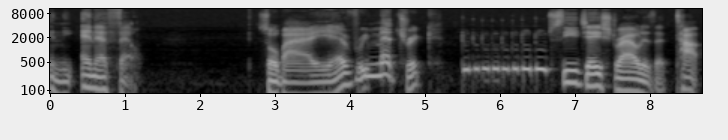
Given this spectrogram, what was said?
in the NFL. So, by every metric, CJ Stroud is a top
